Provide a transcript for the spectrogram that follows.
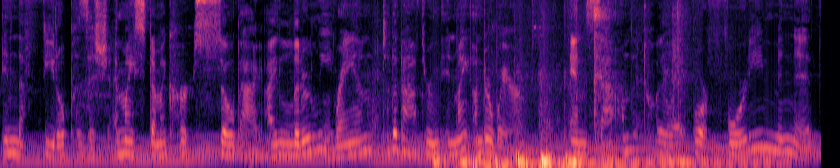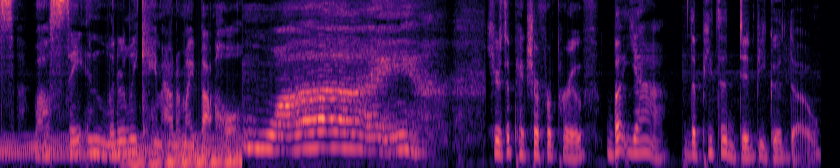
in the fetal position and my stomach hurt so bad. I literally ran to the bathroom in my underwear and sat on the toilet for 40 minutes while Satan literally came out of my butthole. Why? Here's a picture for proof. But yeah, the pizza did be good though.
